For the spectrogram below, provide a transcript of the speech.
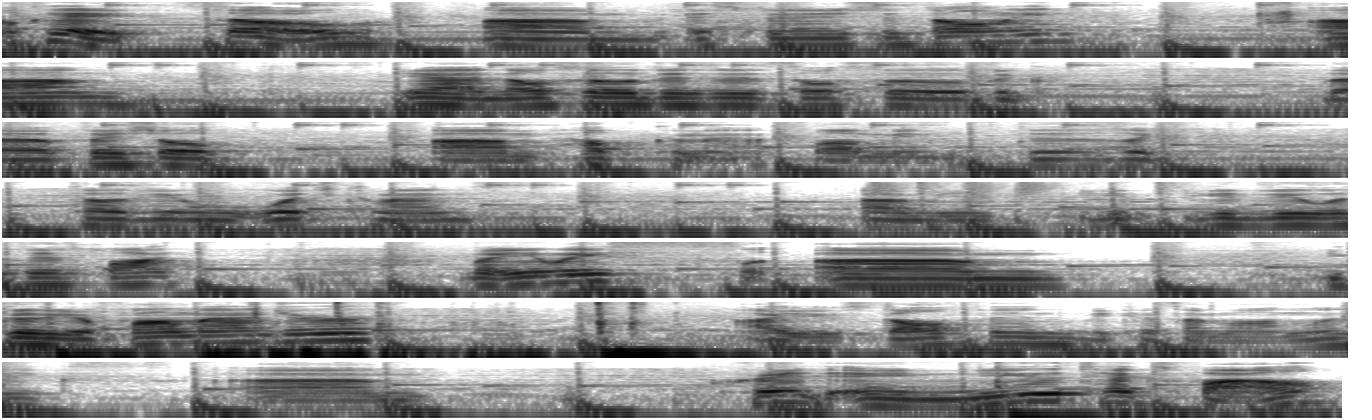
Okay, so um, it's finished installing. Um, yeah, and also this is also the the official um, help command. Well, I mean, this is like tells you which commands um, you, you, you can do with this bot. But anyways, um, you go to your file manager. I use Dolphin because I'm on Linux. Um, create a new text file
